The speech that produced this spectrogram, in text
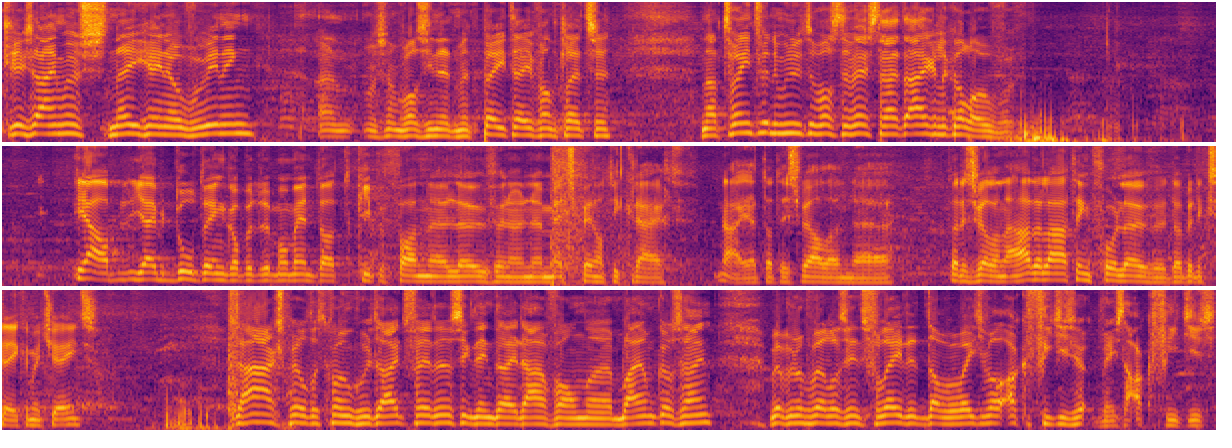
Chris Eimers, 9-1 overwinning. En was hij net met PT van het kletsen. Na 22 minuten was de wedstrijd eigenlijk al over. Ja, jij bedoelt denk ik op het moment dat keeper van eh, Leuven een eh, matchpenalty krijgt. Nou ja, dat is, wel een, eh, dat is wel een aderlating voor Leuven. Dat ben ik zeker met je eens. De Haag speelt het gewoon goed uit verder. Dus ik denk dat je daarvan eh, blij om kan zijn. We hebben nog wel eens in het verleden dat we, weet je wel, akkefietjes, de akkefietjes,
